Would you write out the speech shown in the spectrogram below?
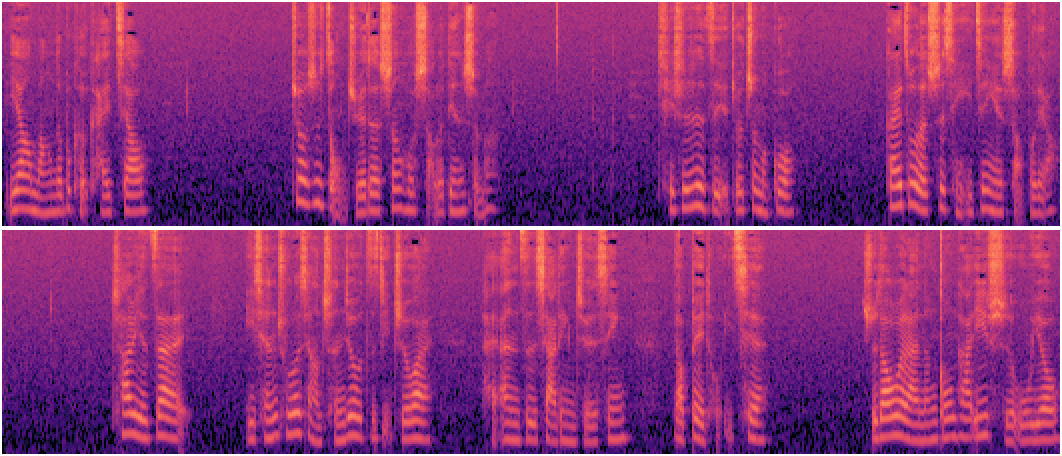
一样忙得不可开交。就是总觉得生活少了点什么。其实日子也就这么过，该做的事情一件也少不了。差别在，以前除了想成就自己之外，还暗自下定决心要备妥一切，直到未来能供他衣食无忧，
